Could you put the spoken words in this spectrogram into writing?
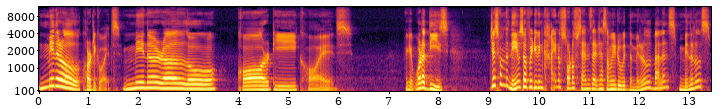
mineral corticoids. Mineralocorticoids. Okay, what are these? Just from the names of it, you can kind of sort of sense that it has something to do with the mineral balance, minerals.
